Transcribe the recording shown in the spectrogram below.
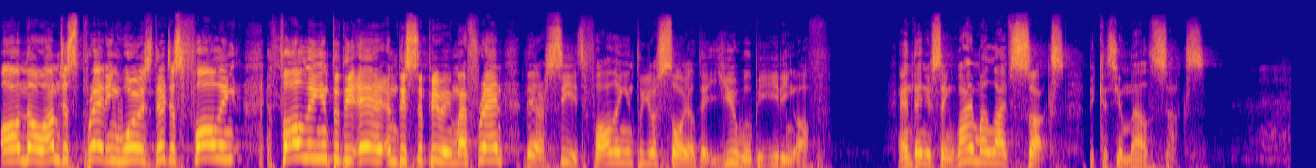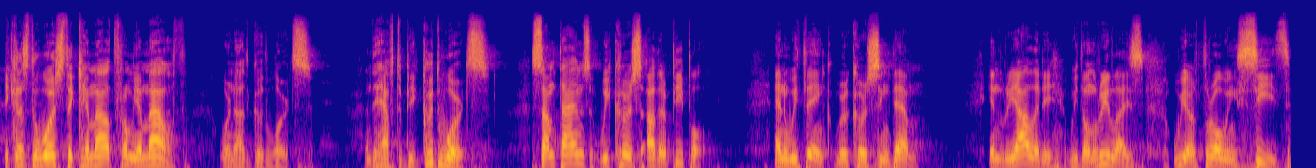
Oh no, I'm just spreading words. They're just falling, falling into the air and disappearing. My friend, they are seeds falling into your soil that you will be eating of. And then you're saying, why my life sucks? Because your mouth sucks. Because the words that came out from your mouth were not good words. And they have to be good words. Sometimes we curse other people and we think we're cursing them. In reality, we don't realize we are throwing seeds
